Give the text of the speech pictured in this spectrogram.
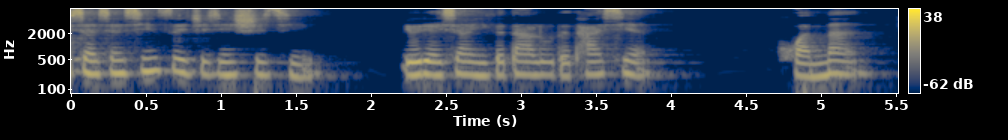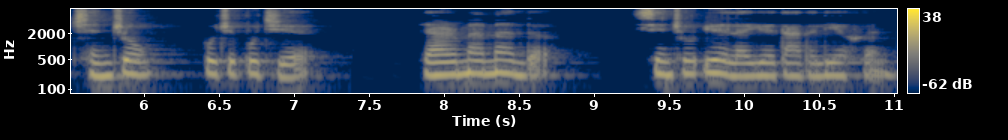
想象心碎这件事情，有点像一个大陆的塌陷，缓慢、沉重，不知不觉，然而慢慢的，现出越来越大的裂痕。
